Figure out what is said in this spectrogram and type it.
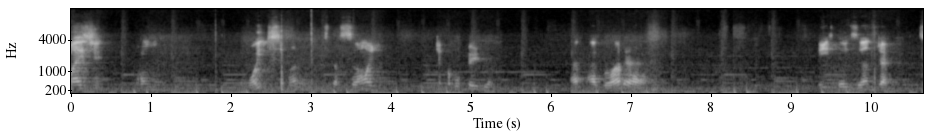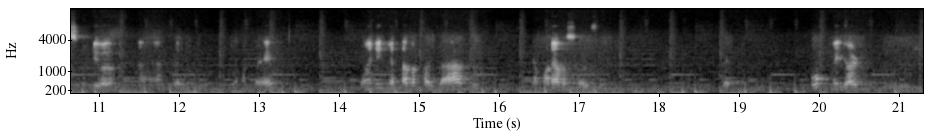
mais de. com oito semanas de gestação, a gente, acabou perdendo. Agora, fez dois anos já descobriu a, a, a Rafael. Então a gente já estava casado, já morava sozinho. Já Um pouco melhor do que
